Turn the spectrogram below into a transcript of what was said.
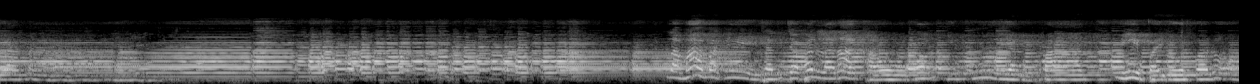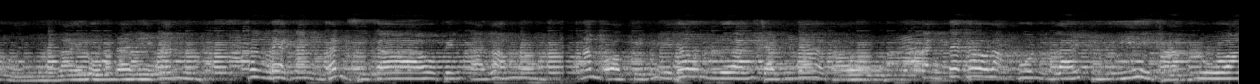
ละนาละมาบัดนี้ฉันจะพันละนาเขาของกิน เลี้ยงปากมีประโยชน์บ่น้อยลายลมได้ในนั้นครั้งแรกนั้นท่านสีกาวเป็นกาลำน้ำออกเป็นมีเทินเรืองจันยาเขาตั้งแต่เข้าหลังคุณหลายปีขางลวง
